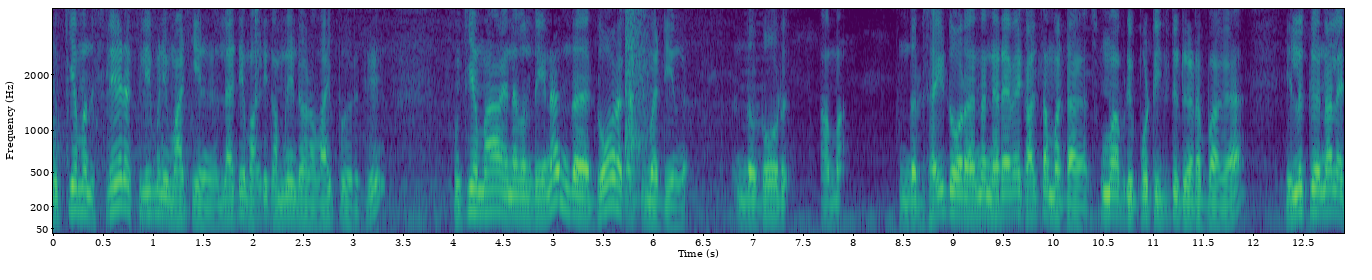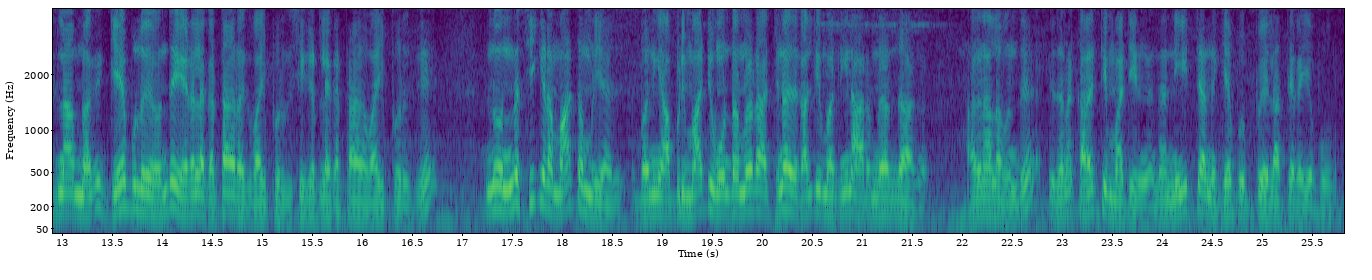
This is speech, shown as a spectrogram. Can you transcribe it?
முக்கியமாக அந்த ஸ்லேடை க்ளீன் பண்ணி மாட்டிடுங்க இல்லாட்டி மறுபடியும் கம்ப்ளைண்ட் வர வாய்ப்பு இருக்குது முக்கியமாக என்ன பண்ணுறீங்கன்னா இந்த டோரை கழட்டி மாட்டிடுங்க இந்த டோரு ஆமாம் இந்த சைட் டோரை என்ன நிறையவே கழட்ட மாட்டாங்க. சும்மா அப்படி போட்டு இழுத்துட்டு கிடப்பாங்க. இழுக்கிறதுனால என்ன ஆகும்னாக்க கேபிள் வந்து இடையில கட்டாகிறதுக்கு வாய்ப்பு இருக்குது சீக்கிரத்தில் கட்டாக வாய்ப்பு இருக்குது இன்னொன்று சீக்கிரம் மாட்ட முடியாது. இப்போ நீங்கள் அப்படி மாட்டி ஒன்றரை மணி நேரம் ஆச்சுன்னா அதை கழட்டி மாட்டிங்கன்னா அரை மணி நேரம் தான் ஆகும். அதனால் வந்து இதெல்லாம் கழட்டி மாட்டிடுங்க. இந்த நீட்டாக அந்த கேப்பு இப்போ எல்லாத்தையும் கையை போகும்.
